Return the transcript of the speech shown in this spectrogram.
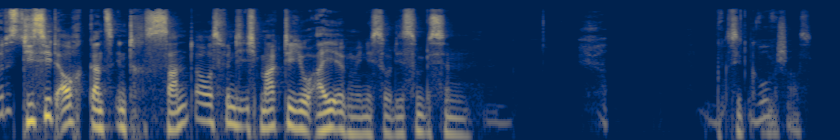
Würdest Die sieht auch ganz interessant aus, finde ich. Ich mag die UI irgendwie nicht so. Die ist so ein bisschen. Sieht Wo- komisch aus.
